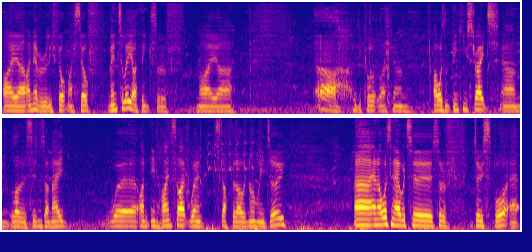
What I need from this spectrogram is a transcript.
I uh, I never really felt myself mentally. I think sort of my uh, oh, what do you call it? Like um, I wasn't thinking straight. Um, a lot of the decisions I made were on in hindsight weren't stuff that I would normally do, uh, and I wasn't able to sort of do sport at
